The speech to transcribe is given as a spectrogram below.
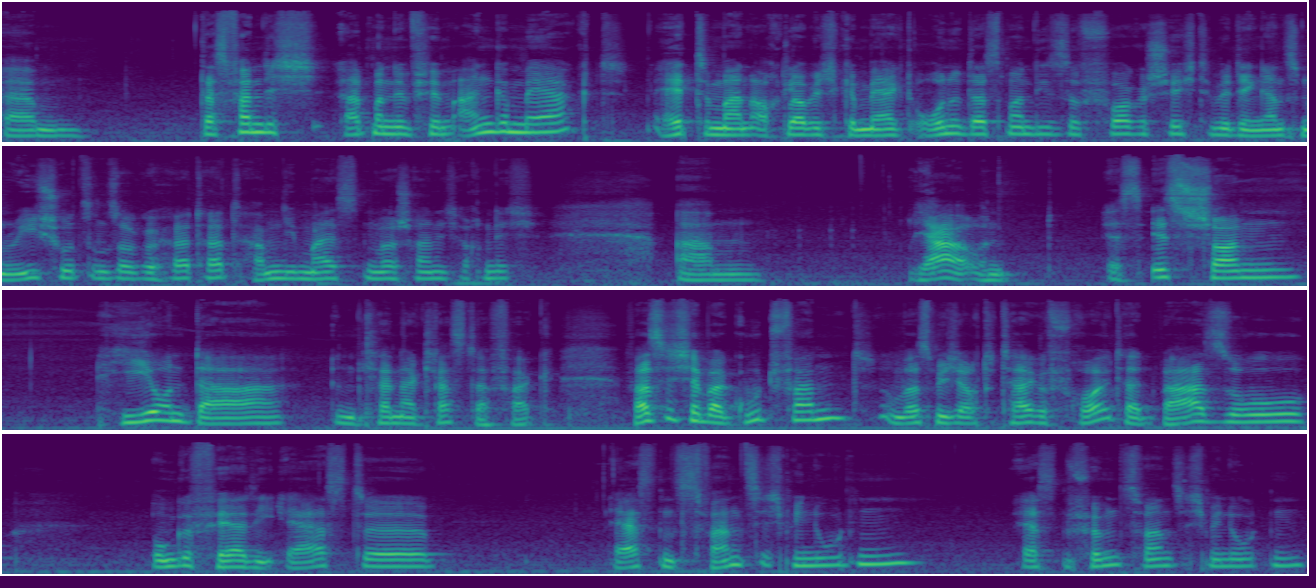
Ähm, das fand ich, hat man dem Film angemerkt. Hätte man auch, glaube ich, gemerkt, ohne dass man diese Vorgeschichte mit den ganzen Reshoots und so gehört hat. Haben die meisten wahrscheinlich auch nicht. Ähm, ja, und es ist schon hier und da ein kleiner Clusterfuck. Was ich aber gut fand und was mich auch total gefreut hat, war so ungefähr die erste, ersten 20 Minuten, ersten 25 Minuten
